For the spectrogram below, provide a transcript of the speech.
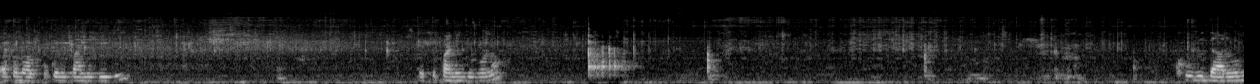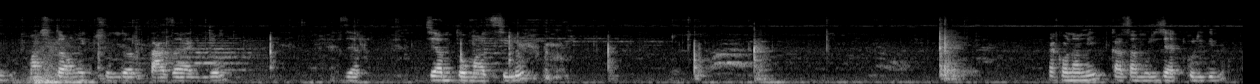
এখন অল্প করে পানি দিয়ে দিই। একটু পানি দেবো না। খুবই দারুণ, মাছটা অনেক সুন্দর, তাজা একদম। জ্যা- জ্যান্ত মাছ ছিল। এখন আমি কাঁচামরিচ অ্যাড করে দেব।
